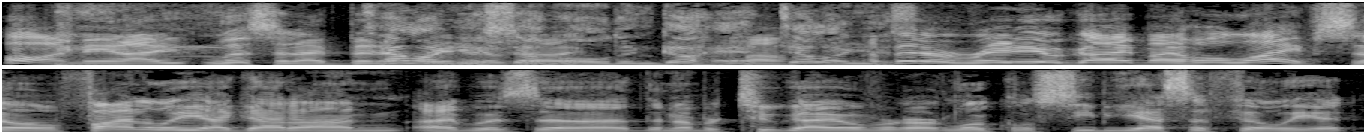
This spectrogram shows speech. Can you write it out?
Oh, I mean, I listen. I've been Tell a radio yourself, guy. Holden. Go ahead. Tell on I've been a radio guy my whole life. So finally, I got on. I was uh, the number two guy over at our local CBS affiliate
